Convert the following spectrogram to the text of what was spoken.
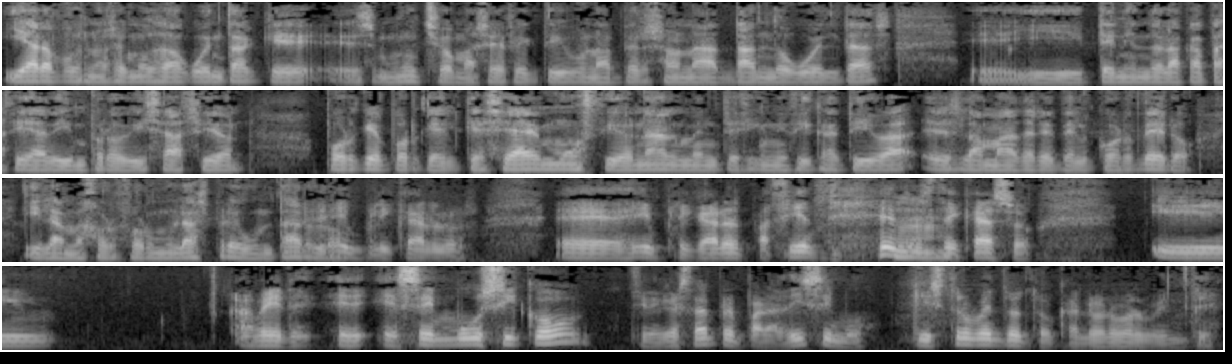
Y ahora pues nos hemos dado cuenta que es mucho más efectivo una persona dando vueltas eh, y teniendo la capacidad de improvisación ¿Por qué? Porque el que sea emocionalmente significativa es la madre del cordero y la mejor fórmula es preguntarlo. Implicarlos, eh, implicar al paciente en mm. este caso. Y, a ver, e, ese músico tiene que estar preparadísimo. ¿Qué instrumento toca normalmente?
